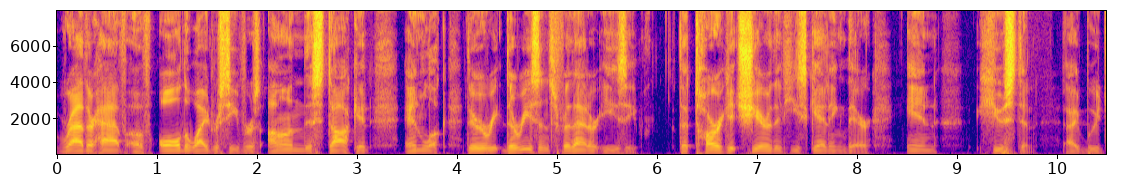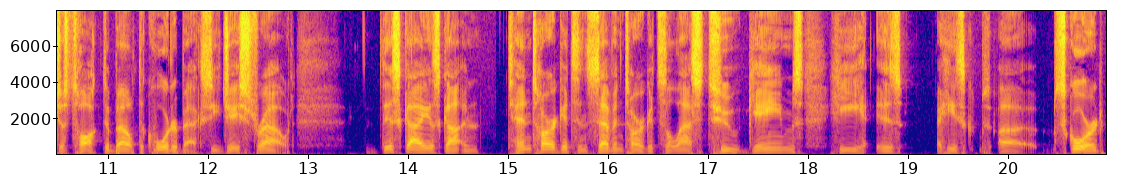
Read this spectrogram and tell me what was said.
rather have of all the wide receivers on this docket. And look, the the reasons for that are easy. The target share that he's getting there in Houston. I, we just talked about the quarterback, C.J. Stroud. This guy has gotten 10 targets and 7 targets the last two games. He is he's uh, scored,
